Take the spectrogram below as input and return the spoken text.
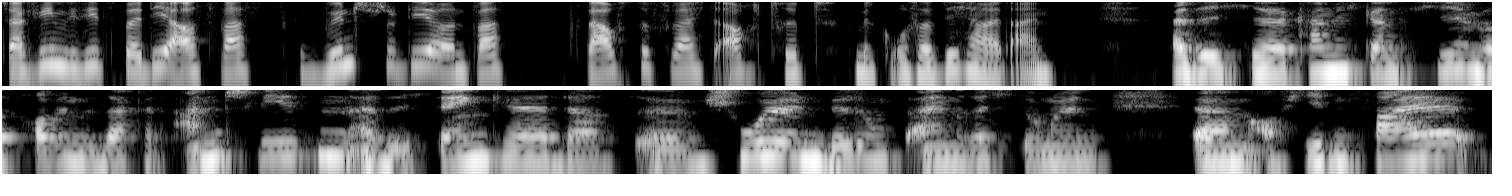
Jacqueline, wie sieht's bei dir aus? Was wünschst du dir und was glaubst du vielleicht auch tritt mit großer Sicherheit ein? Also ich äh, kann mich ganz vielen, was Robin gesagt hat, anschließen. Also ich denke, dass äh, Schulen, Bildungseinrichtungen ähm, auf jeden Fall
